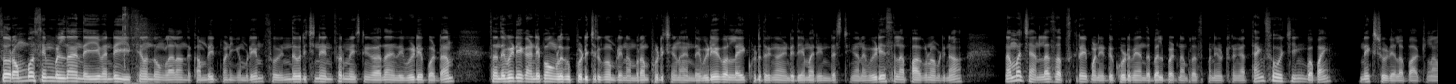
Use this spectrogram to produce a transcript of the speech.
ஸோ ரொம்ப சிம்பிள் தான் இந்த ஈவெண்ட்டு ஈஸியாக வந்து உங்களால் வந்து கம்ப்ளீட் பண்ணிக்க முடியும். ஸோ இந்த ஒரு சின்ன இன்ஃபர்மேஷனுக்காக தான் இந்த வீடியோ போட்டேன். ஸோ இந்த வீடியோ கண்டிப்பாக உங்களுக்கு பிடிச்சிருக்கும் அப்படி நம்புறேன். பிடிச்சிங்கன்னா இந்த வீடியோக்கு லைக் கொடுத்துருங்க. அண்ட் இதே மாதிரி இன்ட்ரெஸ்டிங்கான வீடியோஸ் எல்லாம் பார்க்கணும் அப்படின்னா நம்ம சேனலை சப்ஸ்கிரைப் பண்ணிட்டு கூடவே அந்த பெல் பட்டனை ப்ரெஸ் பண்ணி விட்டுருங்க. தேங்க்ஸ் ஃபார் வாட்சிங் பாய் நெக்ஸ்ட் வீடியோவில் பார்க்கலாம்.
